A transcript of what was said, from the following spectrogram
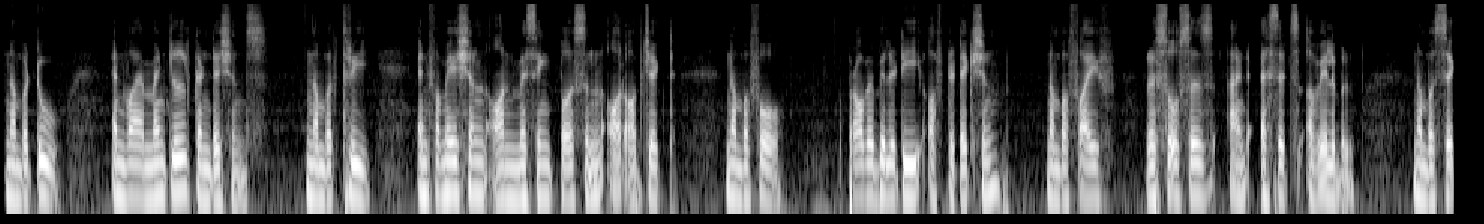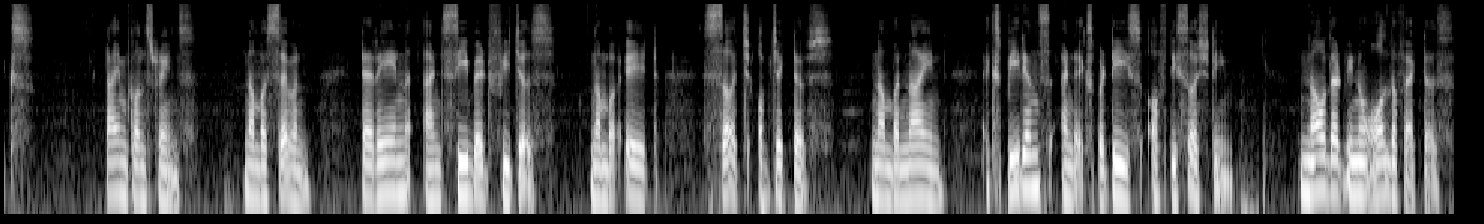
Number 2, environmental conditions. Number 3, information on missing person or object. Number 4, probability of detection. Number 5, resources and assets available. Number 6, time constraints. Number 7, terrain and seabed features. Number 8, search objectives. Number 9, experience and expertise of the search team. Now that we know all the factors,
